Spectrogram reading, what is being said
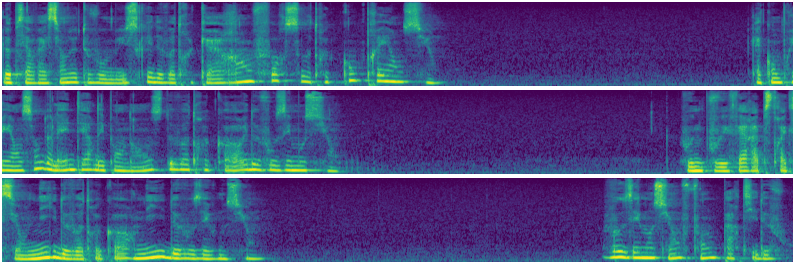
L'observation de tous vos muscles et de votre cœur renforce votre compréhension. La compréhension de l'interdépendance de votre corps et de vos émotions. Vous ne pouvez faire abstraction ni de votre corps ni de vos émotions. Vos émotions font partie de vous.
